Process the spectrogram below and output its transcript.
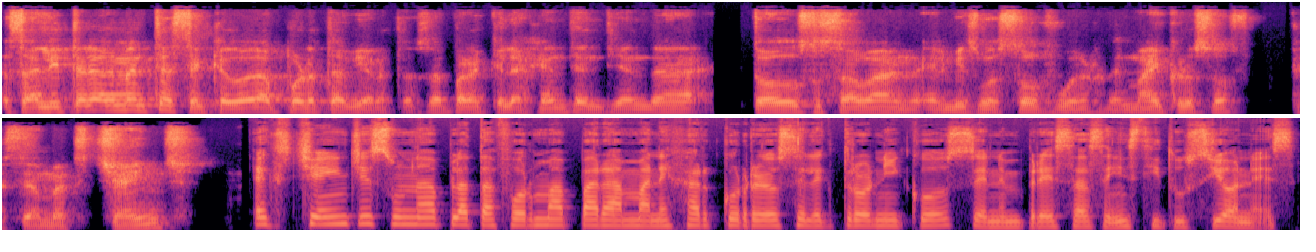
O sea, literalmente se quedó la puerta abierta, o sea, para que la gente entienda, todos usaban el mismo software de Microsoft que se llama Exchange. Exchange es una plataforma para manejar correos electrónicos en empresas e instituciones.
